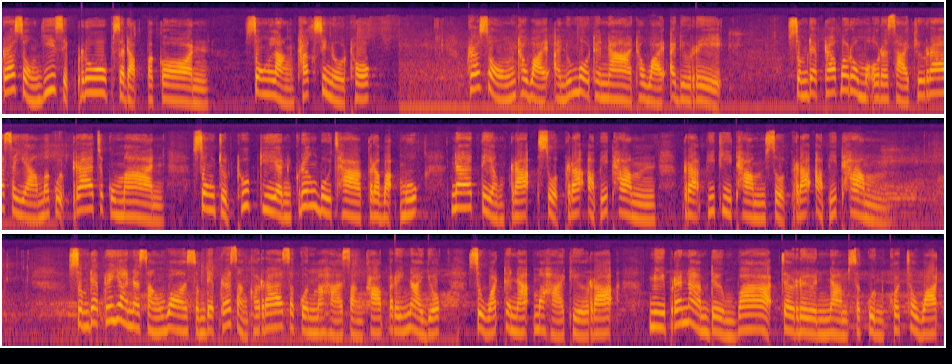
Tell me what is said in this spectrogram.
พระสงฆ์20 รูปสดับประกรณ์ทรงหลังทักษิโนทก พระสงฆ์ถวายอนุโมทนาถวายอดิเรก สมเด็จพระบรมโอรสาธิราชสยามกุฎราชกุมาร ทรงจุดธูปเทียนเครื่องบูชากระบะมุก หน้าเตียงพระสวดพระอภิธรรม พระพิธีธรรม สวดพระอภิธรรม สมเด็จพระยาณสังวร สมเด็จพระสังฆราชสกลมหาสังฆปรินายก สุวัฒนมหาเถระ มีพระนามเดิมว่าเจริญนามสกุลคชวัตร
